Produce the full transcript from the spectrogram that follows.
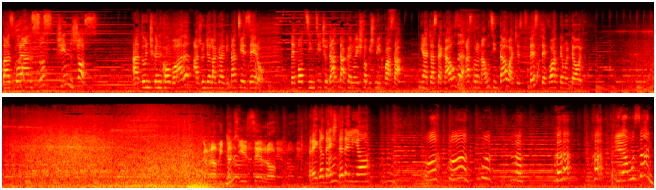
va zbura în sus și în jos. Atunci când coboară, ajunge la gravitație zero. Te poți simți ciudat dacă nu ești obișnuit cu asta. Din această cauză, astronauții dau acest test de foarte multe ori. Gravitație zero. Pregătește-te, Leo! Ah, ah, ah, ah, ah, ah, E amuzant!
